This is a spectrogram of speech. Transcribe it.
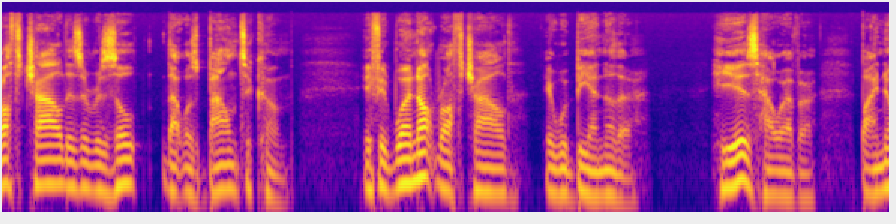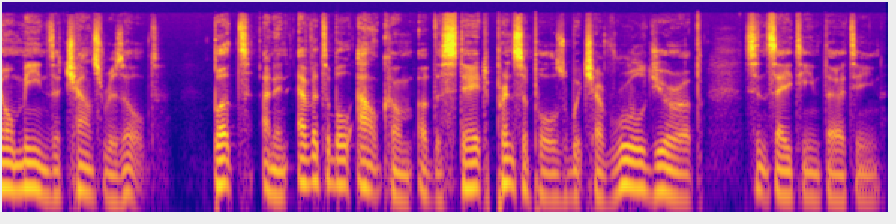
Rothschild is a result that was bound to come. If it were not Rothschild, it would be another. He is, however, by no means a chance result, but an inevitable outcome of the state principles which have ruled Europe since 1813.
